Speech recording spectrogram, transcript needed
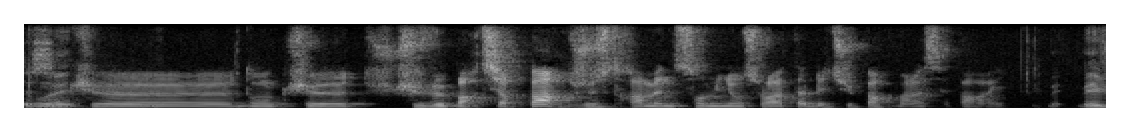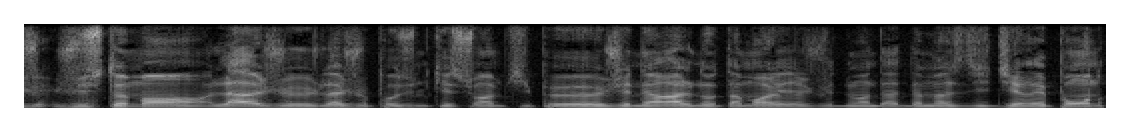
Donc, euh, donc tu veux partir, pars. Juste ramène 100 millions sur la table et tu pars. Voilà, c'est pareil. Mais, justement, là, je, là, je pose une question un petit peu générale, notamment, et je vais demander à Damas d'y répondre.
